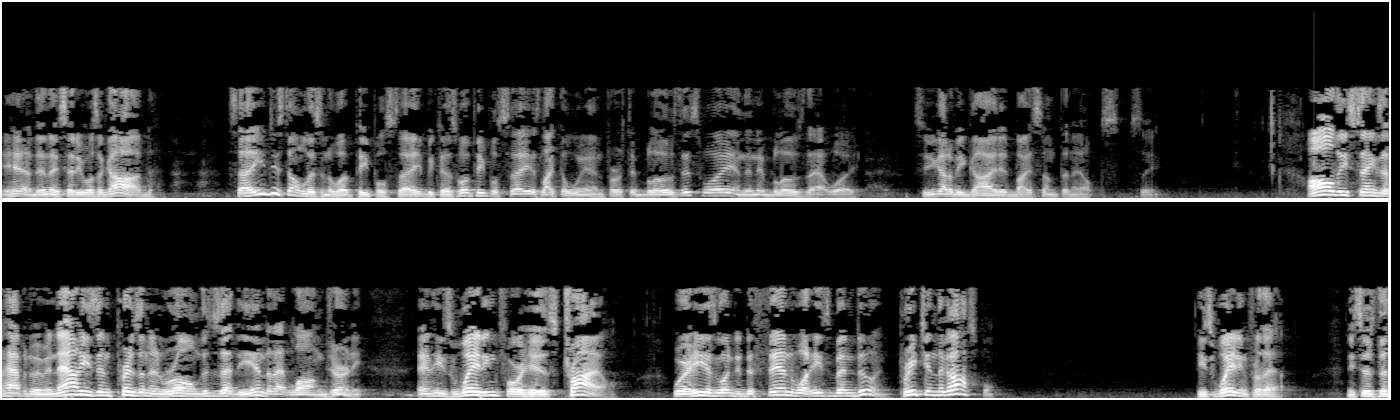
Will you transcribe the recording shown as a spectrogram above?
yeah. Then they said he was a god. So you just don't listen to what people say because what people say is like the wind. First it blows this way, and then it blows that way. So you got to be guided by something else. See. All these things that happened to him. And now he's in prison in Rome. This is at the end of that long journey. And he's waiting for his trial, where he is going to defend what he's been doing, preaching the gospel. He's waiting for that. He says, the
